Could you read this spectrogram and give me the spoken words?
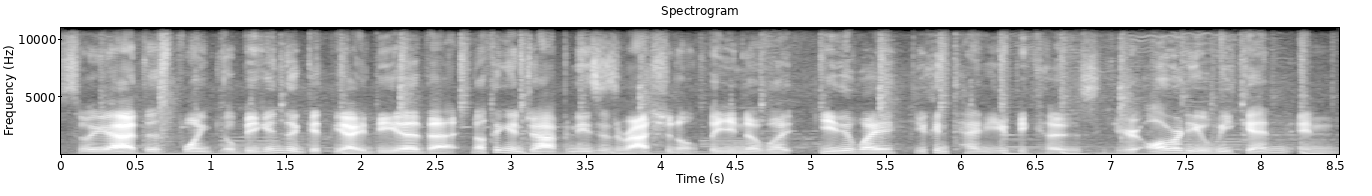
So yeah, at this point, you'll begin to get the idea that nothing in Japanese is rational. But you know what? Either way, you can continue because you're already a weekend and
